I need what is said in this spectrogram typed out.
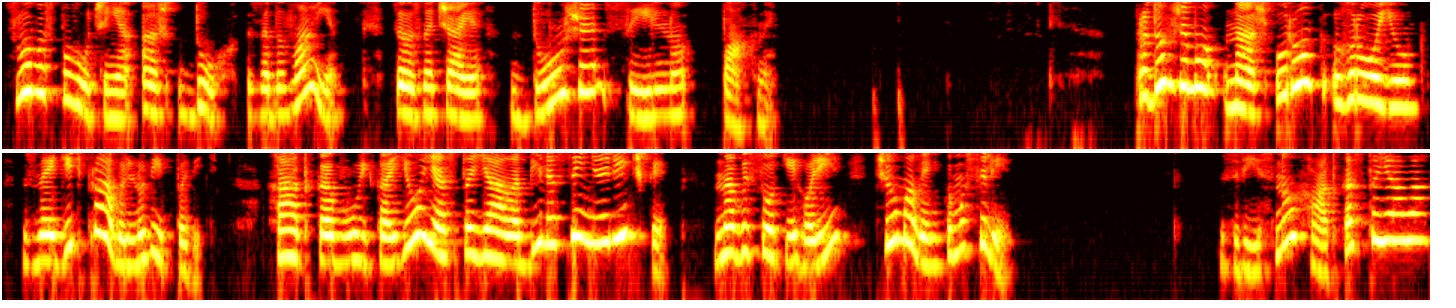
Словосполучення аж дух забиває, це означає дуже сильно пахне. Продовжимо наш урок грою. Знайдіть правильну відповідь. Хатка вуйка Йоя стояла біля синьої річки на високій горі чи у маленькому селі. Звісно, хатка стояла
